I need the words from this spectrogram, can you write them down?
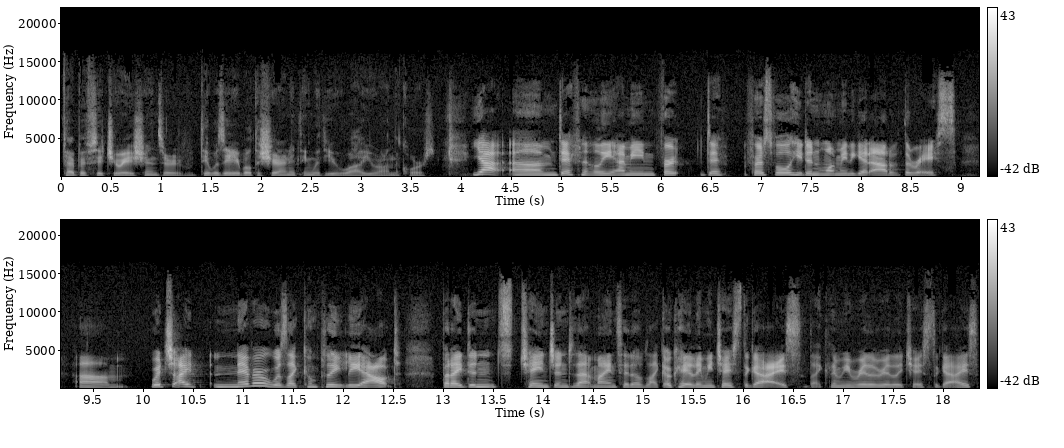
type of situations, or was he able to share anything with you while you were on the course? Yeah, um, definitely. I mean, for, def, first of all, he didn't want me to get out of the race, um, which I never was like completely out, but I didn't change into that mindset of like, okay, let me chase the guys. Like, let me really, really chase the guys.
